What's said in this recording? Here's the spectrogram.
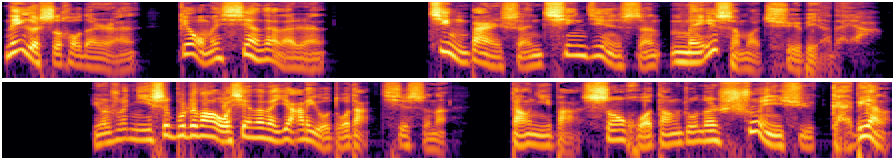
那个时候的人跟我们现在的人敬拜神、亲近神没什么区别的呀。有人说你是不知道我现在的压力有多大，其实呢，当你把生活当中的顺序改变了，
